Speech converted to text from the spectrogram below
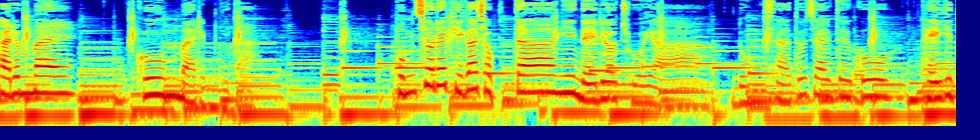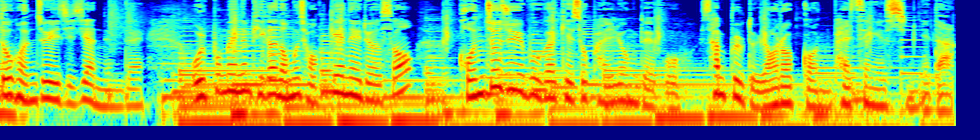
바른말, 고운말입니다. 봄철에 비가 적당히 내려줘야 농사도 잘 되고 대기도 건조해지지 않는데 올 봄에는 비가 너무 적게 내려서 건조주의보가 계속 발령되고 산불도 여러 건 발생했습니다.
